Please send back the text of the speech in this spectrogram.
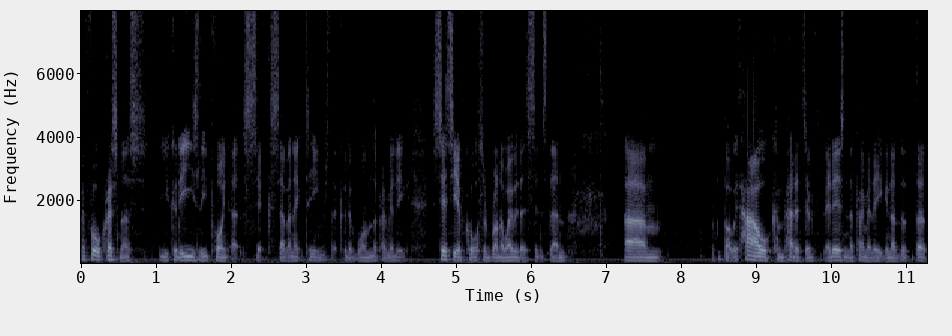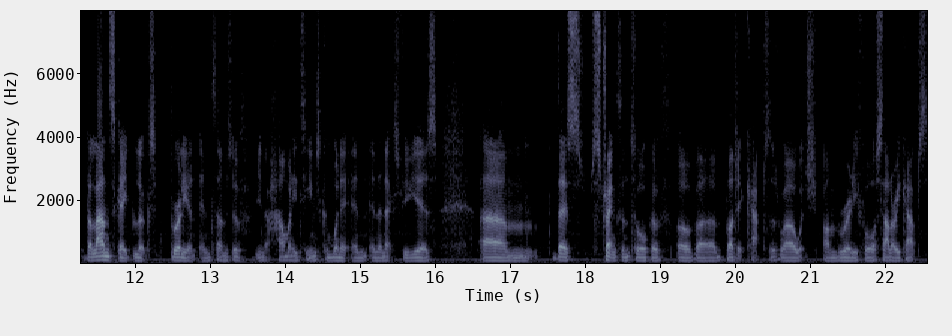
before Christmas, you could easily point at six, seven, eight teams that could have won the Premier League. City, of course, have run away with it since then. Um, but with how competitive it is in the Premier League, you know, the, the, the landscape looks brilliant in terms of you know how many teams can win it in, in the next few years. Um, there's strength and talk of of uh, budget caps as well, which I'm really for salary caps.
